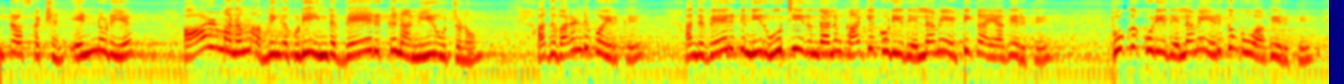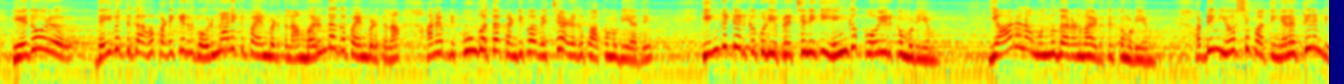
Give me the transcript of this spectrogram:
இன்ட்ராஸ்பெக்ஷன் என்னுடைய ஆழ்மனம் அப்படிங்கக்கூடிய இந்த வேருக்கு நான் நீர் ஊற்றணும். அது வறண்டு போயிருக்கு. அந்த வேருக்கு நீர் ஊற்றி இருந்தாலும் காய்க்கக்கூடியது எல்லாமே எட்டிக்காயாக இருக்குது பூக்கக்கூடியது எல்லாமே எருக்கம் பூவாக இருக்கு. ஏதோ ஒரு தெய்வத்துக்காக படைக்கிறதுக்கு ஒரு நாளைக்கு பயன்படுத்தலாம் மருந்தாக பயன்படுத்தலாம். ஆனால் இப்படி பூங்கொத்தா கண்டிப்பாக வச்சு அழகு பார்க்க முடியாது. எங்கிட்ட இருக்கக்கூடிய பிரச்சனைக்கு எங்கே போயிருக்க முடியும்? யாரை நான் முன்னுதாரணமாக எடுத்திருக்க முடியும்? அப்படின்னு யோசிச்சு பார்த்தீங்கன்னா திரும்பி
